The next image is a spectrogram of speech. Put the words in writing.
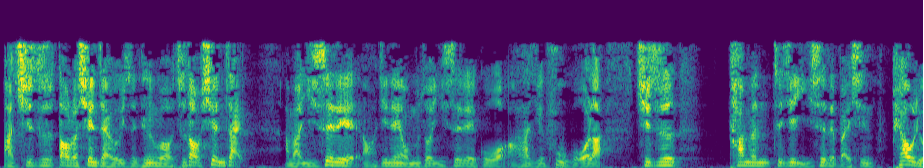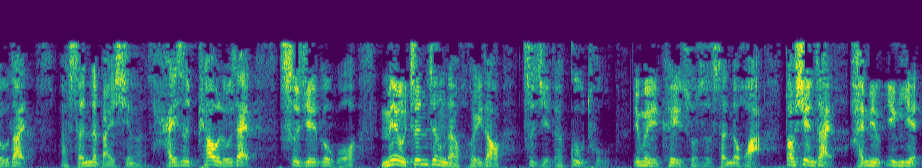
啊，其实到了现在为止，听说直到现在。那么以色列啊，今天我们说以色列国啊，他已经复国了。其实他们这些以色列百姓漂流在啊，神的百姓啊，还是漂流在世界各国，没有真正的回到自己的故土。因为可以说是神的话到现在还没有应验。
